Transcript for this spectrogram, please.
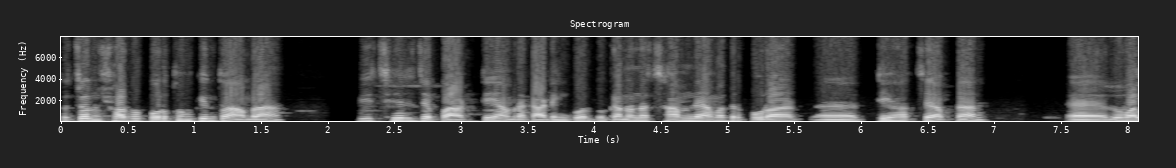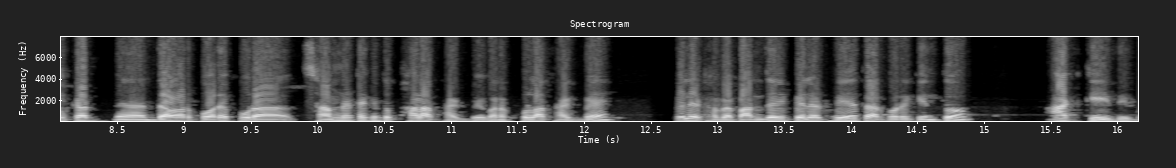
তো চলুন সর্বপ্রথম কিন্তু আমরা পিছের যে পার্টটি আমরা কাটিং করব। কেননা সামনে আমাদের পুরাটি হচ্ছে আপনার রুমাল কাট দেওয়ার পরে পুরা সামনেটা কিন্তু ফাড়া থাকবে মানে খোলা থাকবে প্লেট হবে, পাঞ্জাবি প্লেট হয়ে তারপরে কিন্তু আটকেই দিব।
